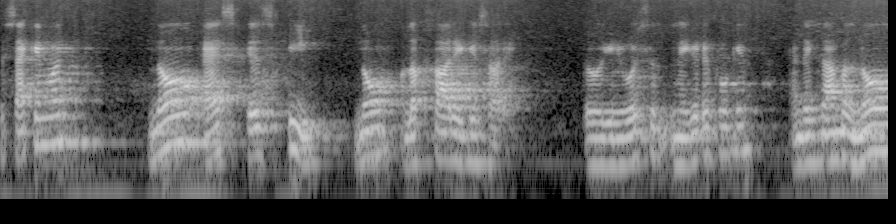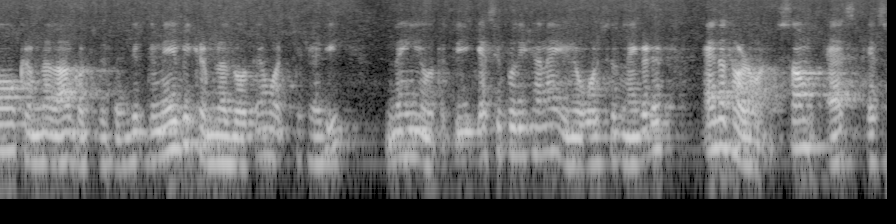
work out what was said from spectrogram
The second one, no S is P. No मतलब सारे के सारे. तो universal negative हो गया. And example no criminal are constitution जितने भी क्रिमिनल होते हैं, वो अच्छे शहरी नहीं होते। तो ये कैसी पोजिशन है? Universal negative and the third one some S S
